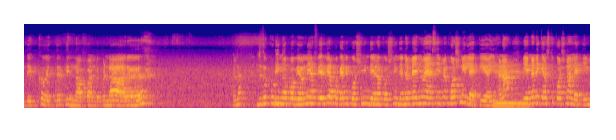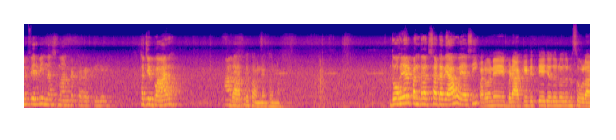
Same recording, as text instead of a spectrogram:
ਦੇਖੋ ਇੱਧਰ ਕਿੰਨਾ ਪੰਡ ਭੰਡਾਰ। ਹੈਨਾ? ਜਦੋਂ ਕੁੜੀ ਨੂੰ ਆਪਾਂ ਵਿਆਹੁੰਦੇ ਆ ਫਿਰ ਵੀ ਆਪਾਂ ਕਹਿੰਦੇ ਕੁਛ ਨਹੀਂ ਦੇਣਾ ਕੁਛ ਨਹੀਂ ਦੇਣਾ। ਮੈਨੂੰ ਐ ਸੀ ਮੈਂ ਕੁਛ ਨਹੀਂ ਲੈ ਕੇ ਆਈ ਹੈਨਾ? ਹਮ। ਇਹਨਾਂ ਨੇ ਕਿਹਾ ਸੀ ਤੂੰ ਕੁਛ ਨਾ ਲੈ ਕੇ ਆਈ ਮੈਂ ਫਿਰ ਵੀ ਇੰਨਾ ਸਮਾਨ ਇਕੱਠਾ ਕਰਕੇ ਲਿਆਈ। ਹਜੇ ਬਾਹਰ। ਆਹ ਬਾਹਰ ਦੇਖੋ। ਦਿਖਾਉਣੇ ਤੁਹਾਨੂੰ। 2015 ਚ ਸਾਡਾ ਵਿਆਹ ਹੋਇਆ ਸੀ। ਪਰ ਉਹਨੇ ਬਣਾ ਕੇ ਦਿੱਤੇ ਜਦੋਂ ਨੂੰ ਉਹਨੂੰ 16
